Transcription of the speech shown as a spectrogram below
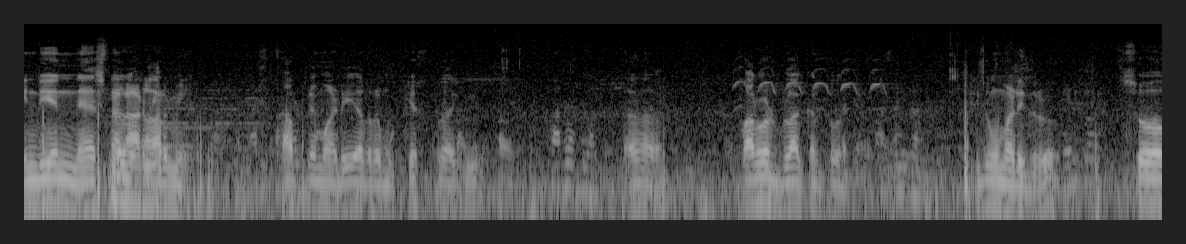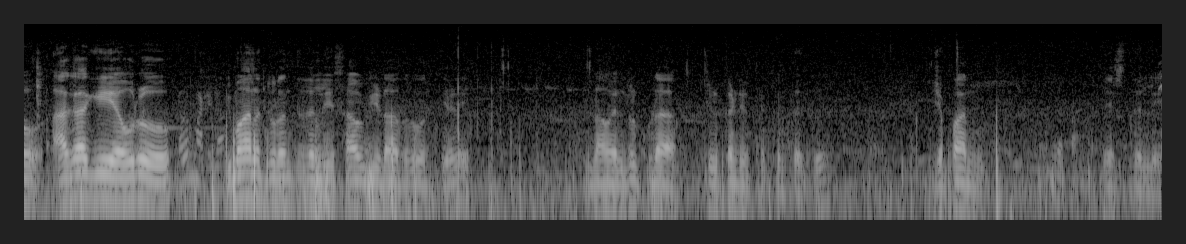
Indian national. Army. ಸ್ಥಾಪನೆ ಮಾಡಿ ಅದರ ಮುಖ್ಯಸ್ಥರಾಗಿ ಫಾರ್ವರ್ಡ್ ಬ್ಲಾಕ್ ಅಂತ ಇದು ಮಾಡಿದರು. ಸೊ ಹಾಗಾಗಿ ಅವರು ವಿಮಾನ ದುರಂತದಲ್ಲಿ ಸಾವಿಗೀಡಾದರು ಅಂತೇಳಿ ನಾವೆಲ್ಲರೂ ಕೂಡ ತಿಳ್ಕೊಂಡಿರ್ತಕ್ಕಂಥದ್ದು. ಜಪಾನ್ ದೇಶದಲ್ಲಿ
